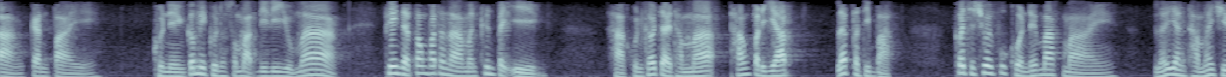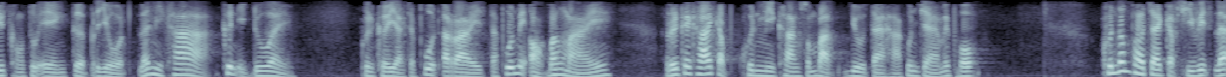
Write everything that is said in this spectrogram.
ต่างกันไป คุณเองก็มีคุณสมบัติดีๆอยู่มาก เพียงแต่ต้องพัฒนามันขึ้นไปอีก หากคุณเข้าใจธรรมะทั้งปริยัติและปฏิบัติ ก็จะช่วยผู้คนได้มากมาย และยังทำให้ชีวิตของตัวเองเกิดประโยชน์และมีค่าขึ้นอีกด้วย คุณเคยอยากจะพูดอะไร แต่พูดไม่ออกบ้างไหม หรือคล้ายๆ กับคุณมีคลังสมบัติอยู่แต่หากุญแจไม่พบ คุณต้องพอใจกับชีวิตและ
